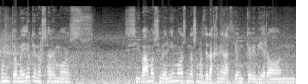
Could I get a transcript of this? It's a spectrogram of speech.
punto medio que no sabemos si vamos, si venimos, no somos de la generación que vivieron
